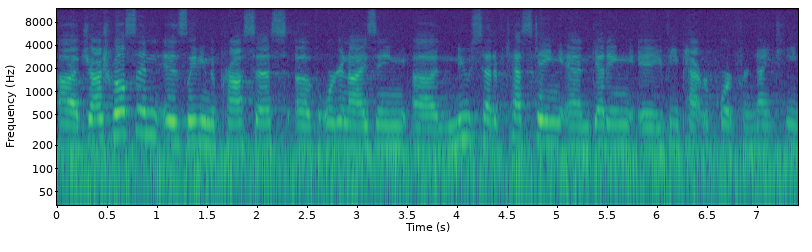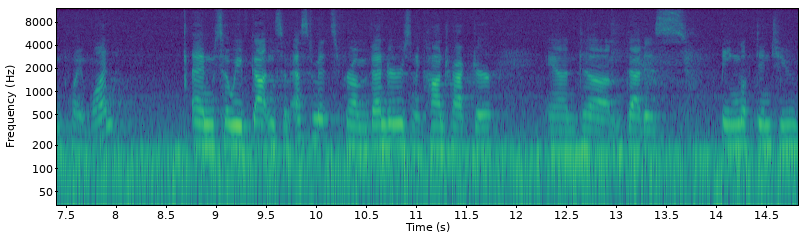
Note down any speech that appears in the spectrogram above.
Uh, Josh Wilson is leading the process of organizing a new set of testing and getting a VPAT report for 19.1. And so we've gotten some estimates from vendors and a contractor, and um, that is being looked into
